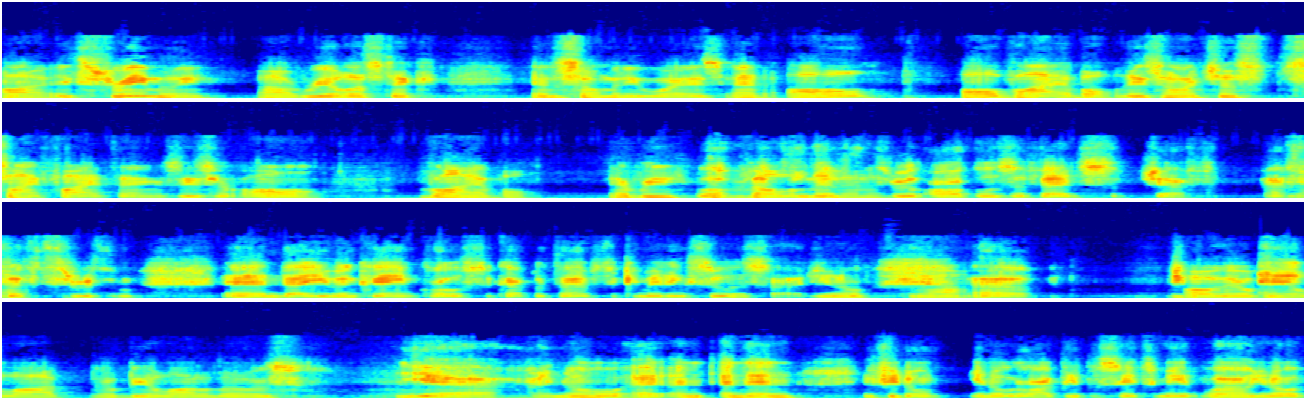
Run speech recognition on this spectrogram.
Uh, extremely uh, realistic in so many ways, and all all viable. These aren't just sci-fi things. These are all viable. Every well, development I've lived through all those events, Jeff. I've yeah. lived through them, and I even came close a couple of times to committing suicide. You know. Yeah. Uh, oh, there'll be a lot. There'll be a lot of those. Yeah, I know. And, and and then if you don't, you know, a lot of people say to me, "Well, you know,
